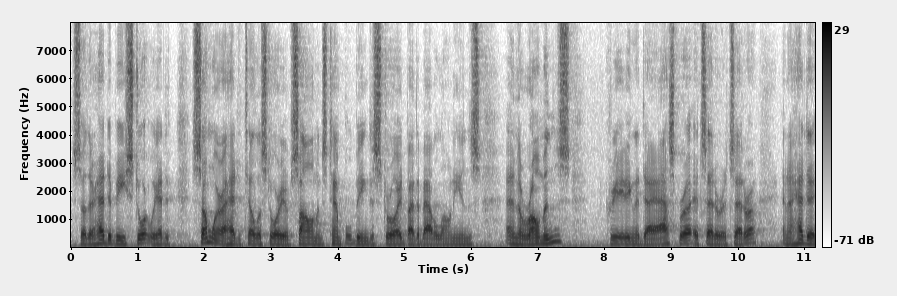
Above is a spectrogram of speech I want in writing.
So there had to be story. We had to somewhere. I had to tell the story of Solomon's temple being destroyed by the Babylonians and the Romans, creating the diaspora, et cetera, et cetera. And I had to,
